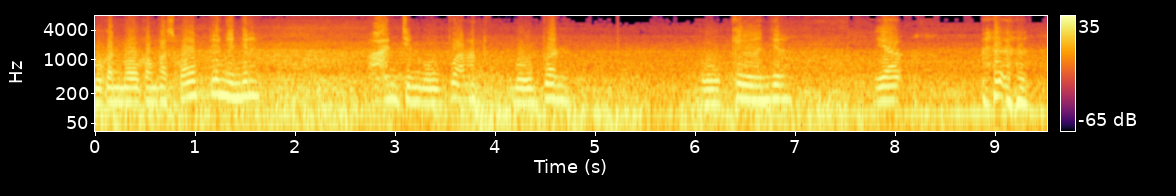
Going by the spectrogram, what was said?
bukan bau kampas kopling anjir. Anjing bau banget bau ban gokil anjir. Ya.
